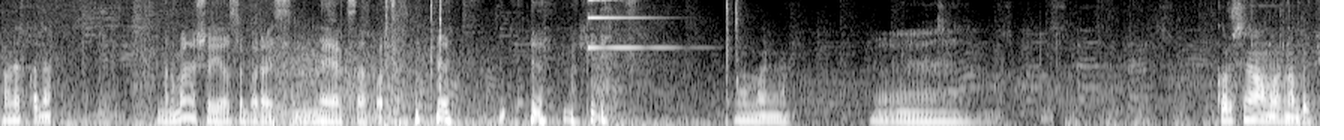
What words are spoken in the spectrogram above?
Вони вкаде. Нормально, що я собираюся не як саппорт. Нормально. Е, Корсунема можна бити.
